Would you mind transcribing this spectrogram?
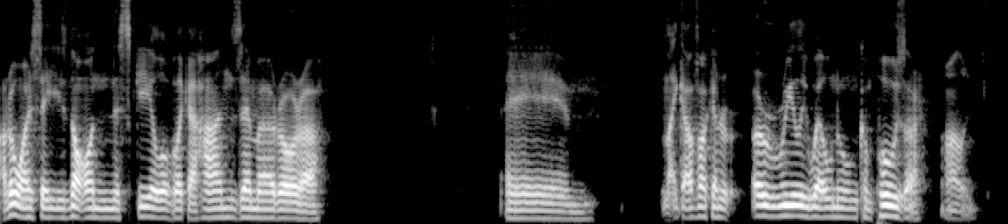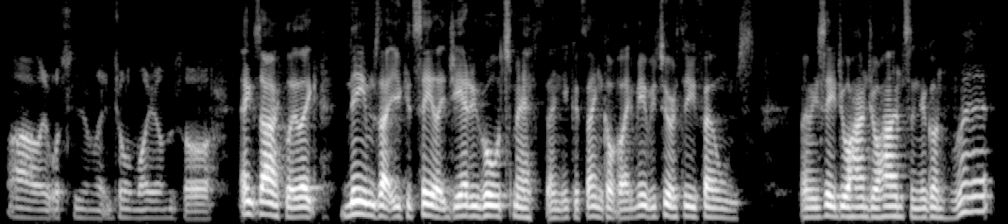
I don't want to say he's not on the scale of like a Hans Zimmer or a. Um, like a fucking a really well known composer. Ah, like, ah, like what's his name, like John Williams or Exactly, like names that you could say like Jerry Goldsmith, and you could think of like maybe two or three films. And you say Jóhann Jóhannsson, you're going what?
